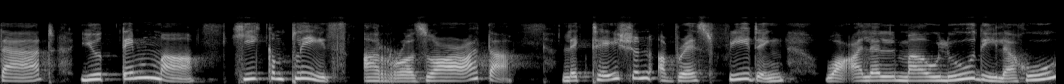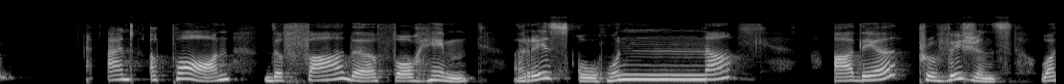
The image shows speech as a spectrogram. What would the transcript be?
that yutimma he completes arrazata lactation or breastfeeding wa alal mauludi lahu and upon the father for him rizquhunna are there provisions wa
